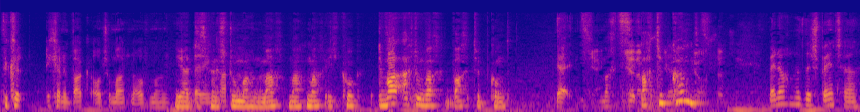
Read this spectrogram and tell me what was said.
Wir können, ich kann den Bankautomaten aufmachen. Ja, Äh, das kannst du machen. Mach, mach, mach, ich guck. Wa Achtung, Wach Wachtyp kommt. Ja, ich mach das Ja, müssen wir kommt. Wenn auch ein bisschen später.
